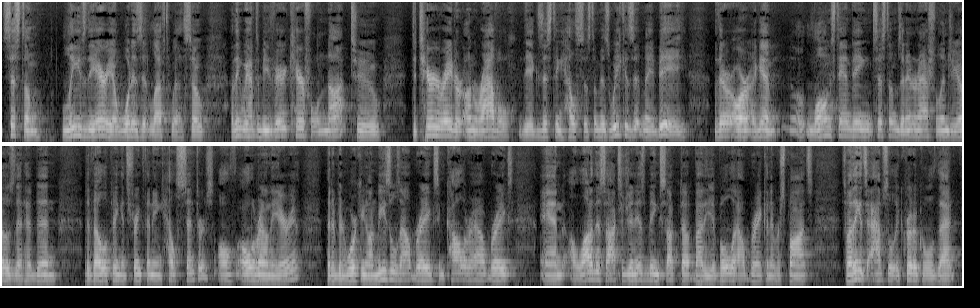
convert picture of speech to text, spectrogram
system leaves the area, what is it left with? So I think we have to be very careful not to deteriorate or unravel the existing health system, as weak as it may be. There are, again, long standing systems and international NGOs that have been developing and strengthening health centers all, all around the area that have been working on measles outbreaks and cholera outbreaks. And a lot of this oxygen is being sucked up by the Ebola outbreak and the response. So I think it's absolutely critical that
